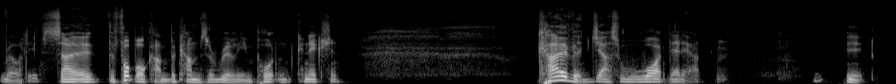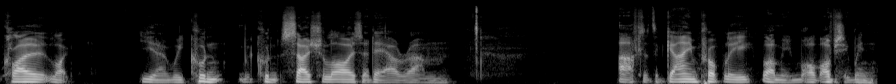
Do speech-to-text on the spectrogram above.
relatives. So the football club becomes a really important connection. COVID just wiped that out. It closed like you know we couldn't we couldn't socialise at our um after the game properly. Well, I mean, obviously when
